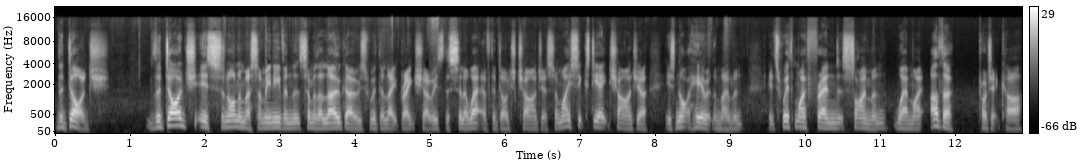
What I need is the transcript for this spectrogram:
the Dodge. The Dodge is synonymous, I mean even some of the logos with the Late Brake Show is the silhouette of the Dodge Charger. So my 68 Charger is not here at the moment. It's with my friend Simon, where my other project car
